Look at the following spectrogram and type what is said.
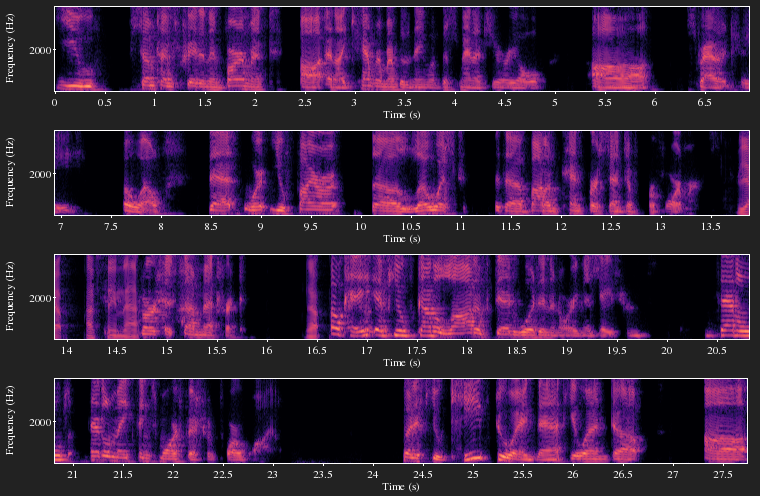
you sometimes create an environment, uh, and I can't remember the name of this managerial uh, strategy. Oh well, that where you fire the lowest, the bottom ten percent of performers. Yep, I've seen that. Versus some metric. Yep. Okay, if you've got a lot of dead wood in an organization, that'll that'll make things more efficient for a while. But if you keep doing that, you end up uh,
